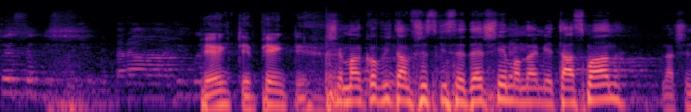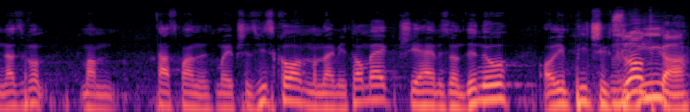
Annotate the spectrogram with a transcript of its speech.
to jestem blisko ciebie. Tara, dziękuję. Pięknie, pięknie. Siemanko, witam wszystkich serdecznie. Mam na imię Tasman. Znaczy, nazywam, mam Tasman moje przezwisko, mam na imię Tomek. Przyjechałem z Londynu. Olimpijczyk Z TV. Lądka.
